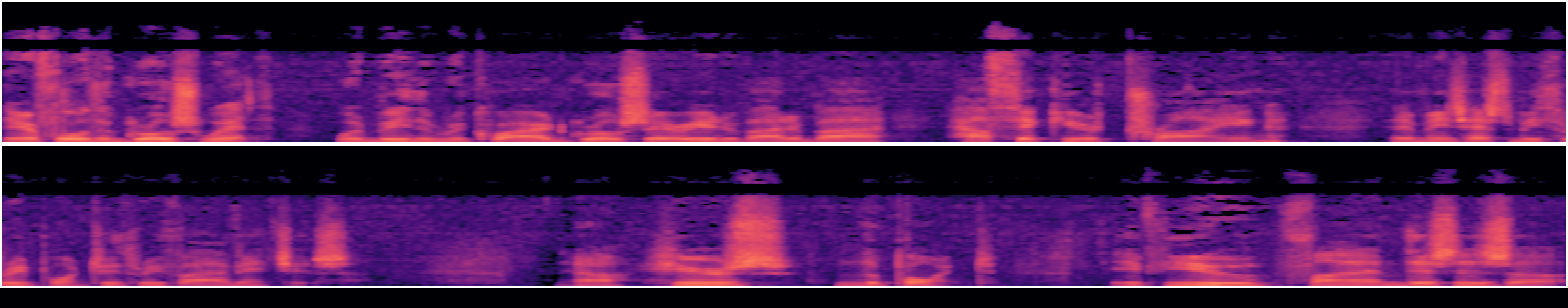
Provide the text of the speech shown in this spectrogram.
Therefore, the gross width would be the required gross area divided by how thick you're trying. That means it has to be 3.235 inches. Now, here's the point. If you find this is a,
